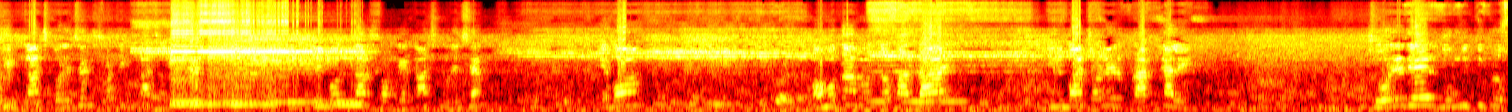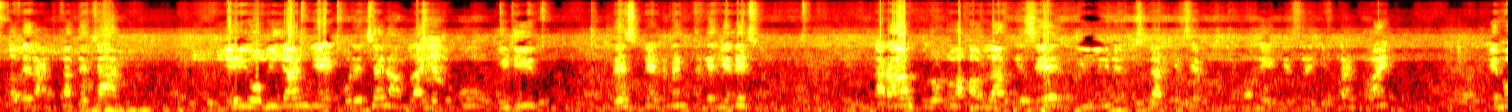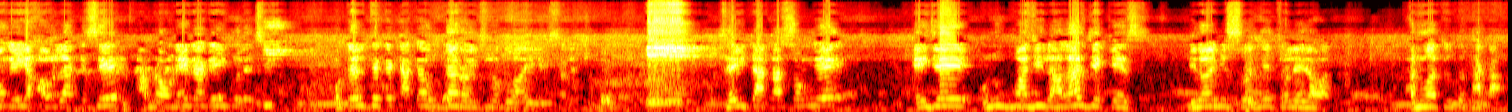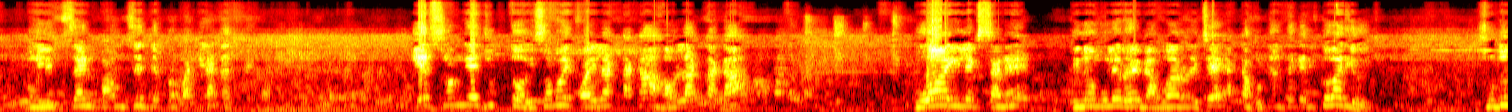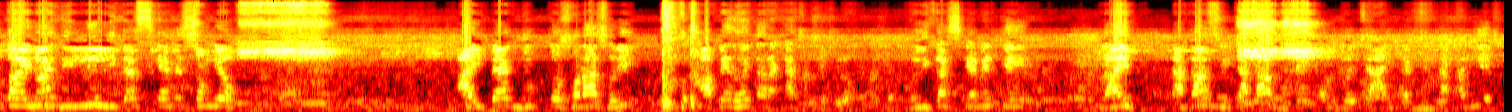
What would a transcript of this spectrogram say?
ঠিক কাজ করেছেন, সঠিক কাজ বুদ্ধিমত্তার সঙ্গে কাজ করেছেন। এবং মমতা বন্দ্যোপাধ্যায় নির্বাচনের প্রাককালে চোরেদের, দুর্নীতিগ্রস্তদের আটকাতে চান। এই অভিযান যে করেছেন, আমরা যেটুকু ইডির প্রেস স্টেটমেন্ট থেকে জেনেছি। তারা পুরনো হাওলা কেসে, দিল্লি রেজিস্টার কেসে পশ্চিমবঙ্গে কেস রেজিস্টার নয় এবং এই হাওলা কেসে আমরা অনেক আগেই বলেছি, হোটেল থেকে টাকা উদ্ধার হয়েছিল গোয়া ইলেকশনের সময়। সেই টাকার সঙ্গে এই যে অনুপ মাঝি লালার যে কেস, বিনয় মিশ্র যে চলে যাওয়া, ভানুয়াতুতে থাকা, এবং লিপস অ্যান্ড বাউন্সের যে প্রপার্টি অ্যাটাচমেন্ট এর সঙ্গে যুক্ত, এই সময় কয় লাখ টাকা, হাওলার টাকা গোয়া ইলেকশনে তৃণমূলের হয়ে ব্যবহার হয়েছে, একটা হোটেল থেকে রিকভারি হয়েছে। শুধু তাই নয়, দিল্লির লিকার স্ক্যামের সঙ্গেও আইপ্যাক যুক্ত সরাসরি আপের হয়ে তারা কাজ করেছিল। লিকার স্ক্যামের যে রাইট টাকা, সেই টাকা ভোটে খরচ হয়েছে, আইপ্যাক সেই টাকা দিয়েছে।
